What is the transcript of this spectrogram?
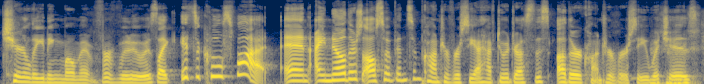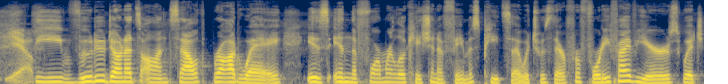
cheerleading moment for voodoo is like it's a cool spot and i know there's also been some controversy i have to address this other controversy which is Yeah. the voodoo donuts on south broadway is in the former location of famous pizza which was there for 45 years which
